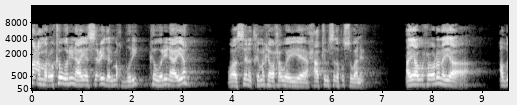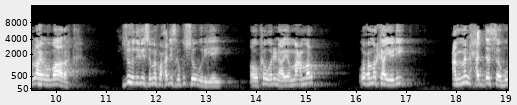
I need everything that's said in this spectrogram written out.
macmar oo ka warinaaya saciid almaqburi ka warinaaya waa sanadka marka waxa weeye xaakim sida ku sugane ayaa wuxuu odhanayaa cabdullaahi mubaarak zuhdigiisa markuu xadiiska ku soo wariyey oo uu ka warinaayo macmar wuxuu markaa yidhi canman xadaahu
